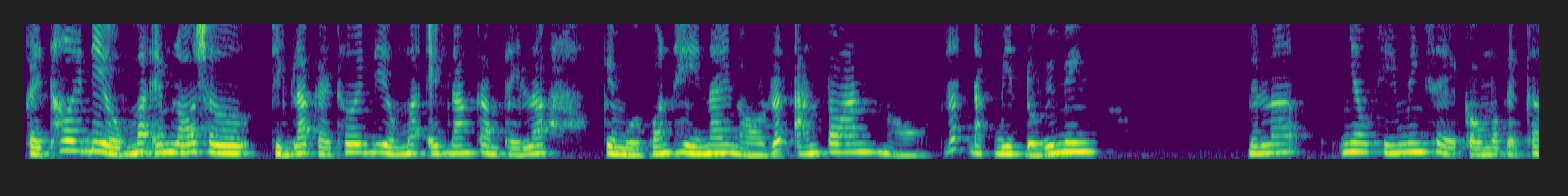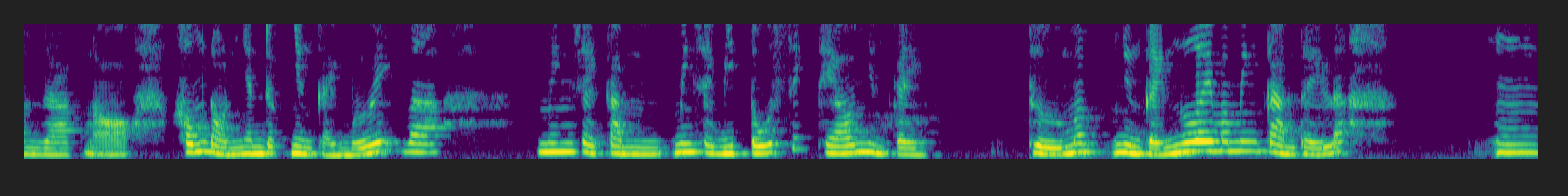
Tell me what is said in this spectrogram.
cái thời điểm mà em lo sợ chính là cái thời điểm mà em đang cảm thấy là cái mối quan hệ này nó rất an toàn nó rất đặc biệt đối với mình nên là nhiều khi mình sẽ có một cái cảm giác nó không đón nhận được những cái mới và mình sẽ cảm mình sẽ bị tố xích theo những cái thứ mà những cái người mà mình cảm thấy là um,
